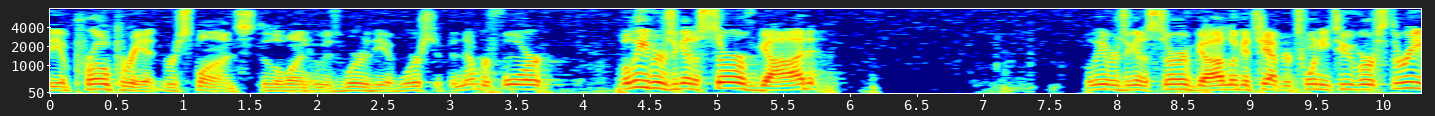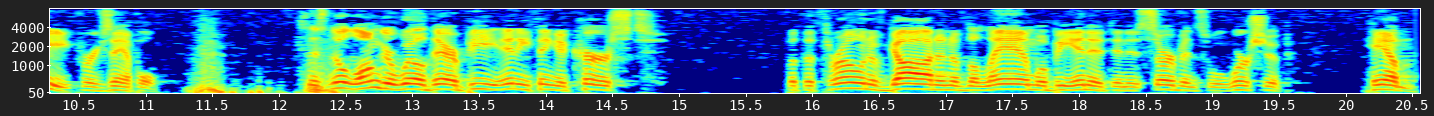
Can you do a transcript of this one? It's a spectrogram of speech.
The appropriate response to the one who is worthy of worship. And number four, Believers are going to serve God. Believers are going to serve God. Look at chapter 22, verse 3, for example. It says, No longer will there be anything accursed, but the throne of God and of the Lamb will be in it, and his servants will worship him.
